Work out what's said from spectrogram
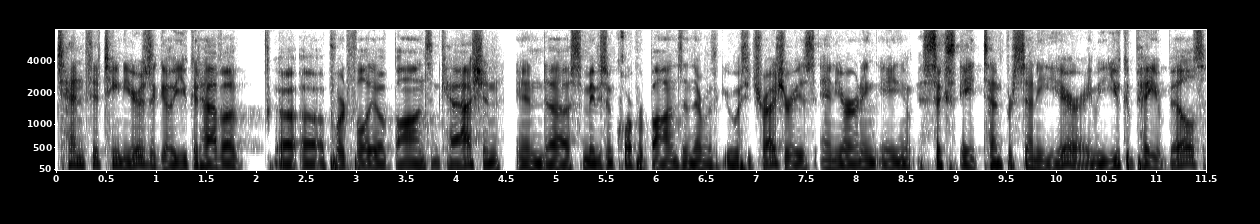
10, 15 years ago, you could have a a, a, portfolio of bonds and cash and and uh, some, maybe some corporate bonds in there with, with your treasuries and you're earning you know, six eight ten percent a year i mean you could pay your bills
